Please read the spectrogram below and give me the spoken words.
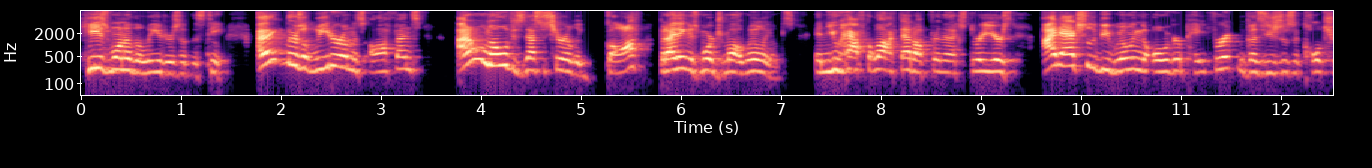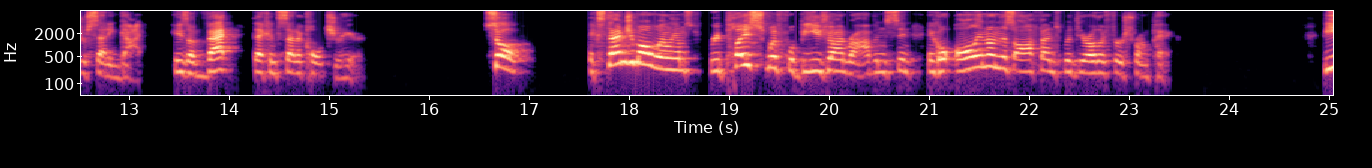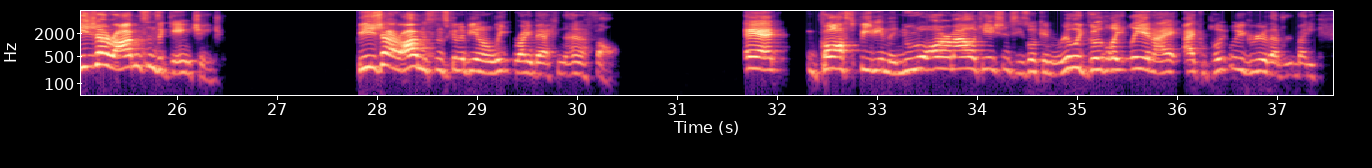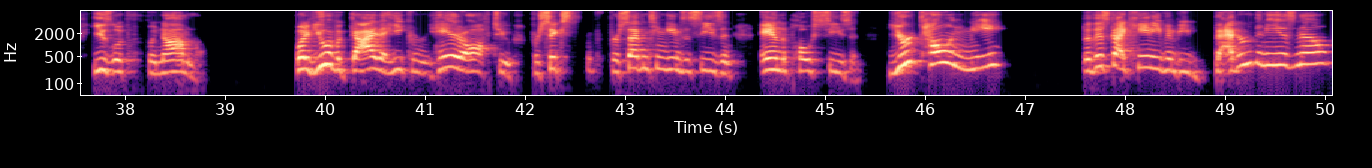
He's one of the leaders of this team. I think there's a leader on this offense. I don't know if it's necessarily Goff, but I think it's more Jamaal Williams. And you have to lock that up for the next three years. I'd actually be willing to overpay for it because he's just a culture setting guy. He's a vet that can set a culture here. So extend Jamaal Williams, replace Swift with Bijan Robinson, and go all in on this offense with your other first round pick. Bijan Robinson's a game changer. Bijan Robinson's going to be an elite running back in the NFL. And Goff beating the noodle arm allocations. He's looking really good lately, and I, I completely agree with everybody. He's looked phenomenal. But if you have a guy that he can hand it off to for six for 17 games a season and the postseason, you're telling me that this guy can't even be better than he is now?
